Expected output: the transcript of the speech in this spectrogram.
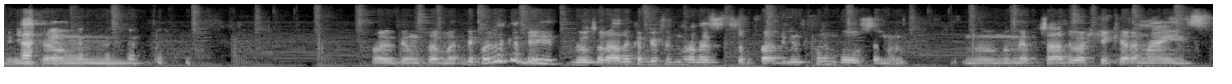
Então, fazer um trabalho. Depois eu acabei, doutorado, eu acabei fazendo um trabalho sobre quadrinhos com bolsa, mas no, no mestrado eu achei que era mais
